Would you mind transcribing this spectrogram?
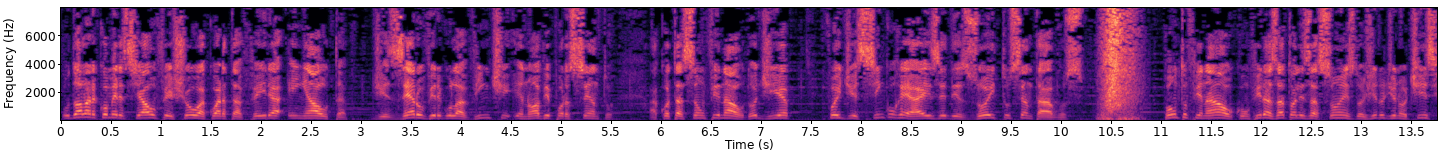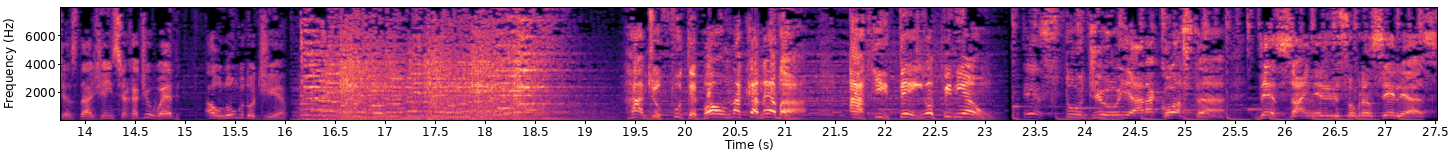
O dólar comercial fechou a quarta-feira em alta, de 0,29%. A cotação final do dia foi de R$ 5,18. Ponto final, confira as atualizações do giro de notícias da agência Rádio Web ao longo do dia. Rádio Futebol na Canela. Aqui tem opinião. Estúdio Yara Costa. Designer de sobrancelhas.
